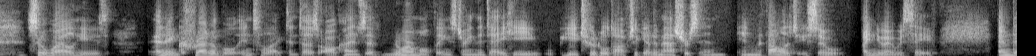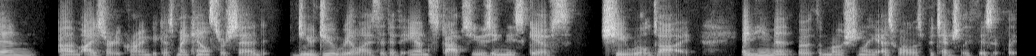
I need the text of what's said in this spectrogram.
so while he's an incredible intellect and does all kinds of normal things during the day, he he tootled off to get a master's in in mythology. So I knew I was safe, and then um, I started crying because my counselor said, "Do "You do realize that if Anne stops using these gifts, she will die," and he meant both emotionally as well as potentially physically.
